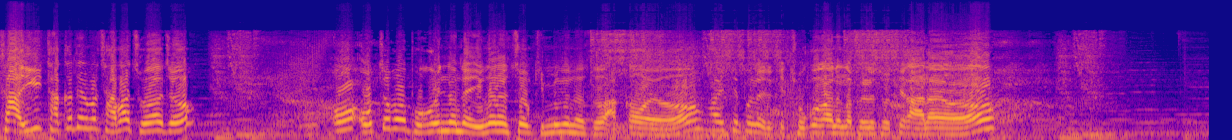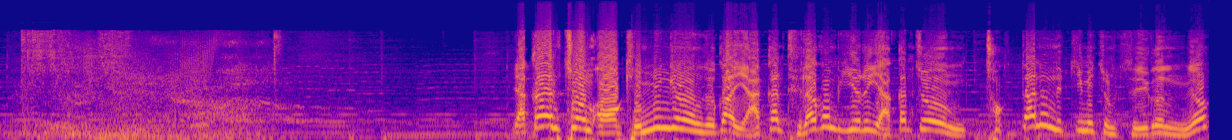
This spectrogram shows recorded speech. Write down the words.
자 이 다크템플러 잡아줘야죠. 어? 어쩌면 보고 있는데 이거는 좀 김민규 선수 아까워요. 화이트폴로 이렇게 조고 가는 거 별로 좋지가 않아요 약간 좀 어 김민규 선수가 약간 드라곤 비율이 약간 좀 적다는 느낌이 좀 들거든요.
